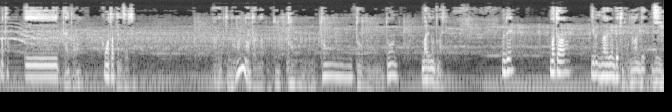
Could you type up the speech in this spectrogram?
また、いーって開いたら、こう立ってるんそうですよ。あれって何なんだろうなと思ったら、トン、トン、トン、トン、周りの音がして。で、また、自分の並びのベッドのと並んで、じーっ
